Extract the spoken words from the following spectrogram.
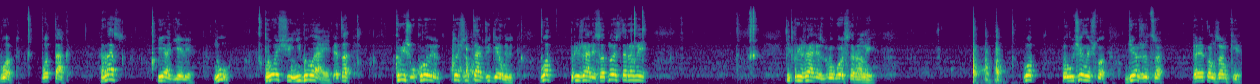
Вот. Вот так. Раз. И одели. Ну, проще не бывает. Это крышу кроют, точно так же делают. Вот прижали с одной стороны и прижали с другой стороны. Вот получилось, что держится на этом замке.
